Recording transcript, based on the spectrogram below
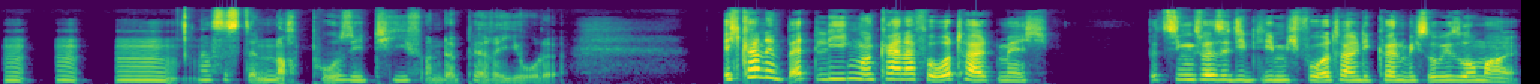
mm, mm, was ist denn noch positiv an der Periode? Ich kann im Bett liegen und keiner verurteilt mich. Beziehungsweise die, die mich verurteilen, die können mich sowieso mal.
